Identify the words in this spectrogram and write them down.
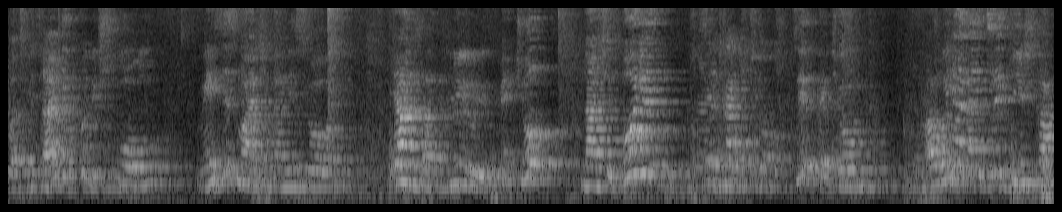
Воспитатель ходит в школу вместе с мальчиком веселым. Ян жонглирует мячом, значит, будет циркачом. А у Яна есть кишка,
